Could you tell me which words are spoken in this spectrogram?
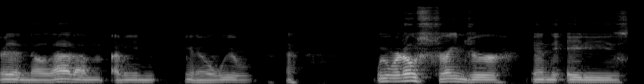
I didn't know that. Um, I mean, you know, we were, we were no stranger in the '80s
